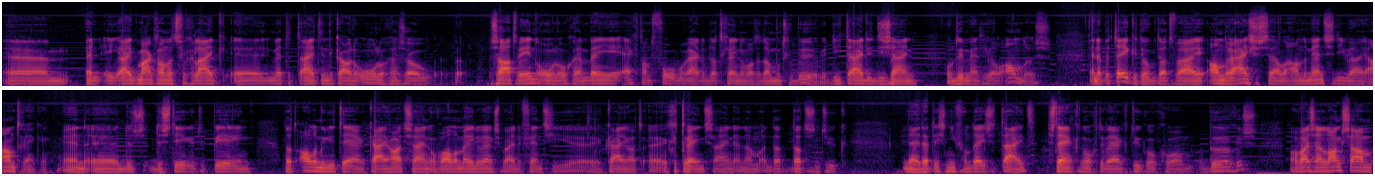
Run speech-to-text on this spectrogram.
Ehm, en ja, ik maak dan het vergelijk eh, met de tijd in de Koude Oorlog en zo. Eh, Zaten we in oorlog en ben je echt aan het voorbereiden op datgene wat er dan moet gebeuren. Die tijden die zijn op dit moment heel anders. En dat betekent ook dat wij andere eisen stellen aan de mensen die wij aantrekken. En eh, dus de stereotypering dat alle militairen keihard zijn of alle medewerkers bij Defensie eh, keihard eh, getraind zijn. En dat, dat is natuurlijk, nee, dat is niet van deze tijd. Sterker nog, er werken natuurlijk ook gewoon burgers. Maar wij zijn langzaam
